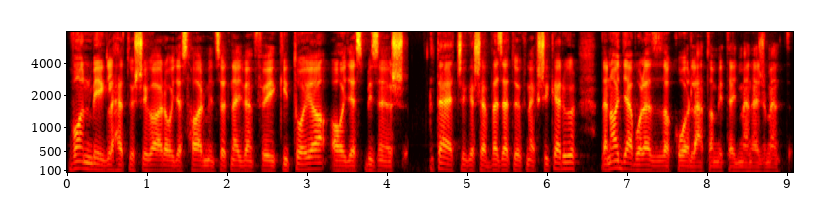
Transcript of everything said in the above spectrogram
van még lehetőség arra, hogy ezt 35-40 főig kitolja, ahogy ezt bizonyos tehetségesebb vezetőknek sikerül, de nagyjából ez az a korlát, amit egy menedzsment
